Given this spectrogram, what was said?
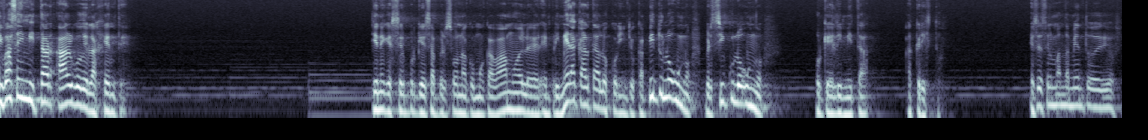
Si vas a imitar algo de la gente, tiene que ser porque esa persona, como acabamos de leer en primera carta de los Corintios, capítulo 1, versículo 1, porque él imita a Cristo. Ese es el mandamiento de Dios.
